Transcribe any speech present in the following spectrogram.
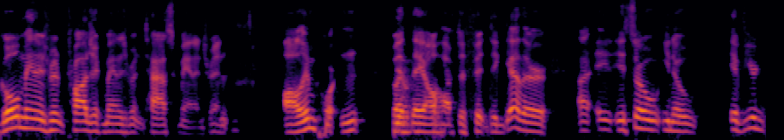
goal management, project management, task management, all important, but yep. they all have to fit together. Uh, it, it, so you know, if you're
